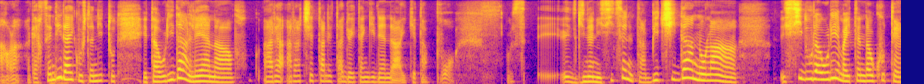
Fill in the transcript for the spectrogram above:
Hala, agertzen dira ikusten ditut. Eta hori da, lehen aratsetan eta joaitan ginen da, iketa, po, ez ginen izitzen, eta bitxi da nola, zidura hori emaiten daukute.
